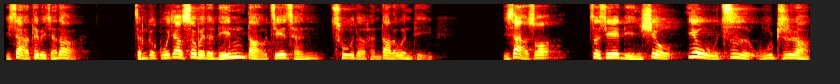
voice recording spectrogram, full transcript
以赛亚特别讲到，整个国家社会的领导阶层出了很大的问题。以赛亚说，这些领袖幼稚无知啊，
